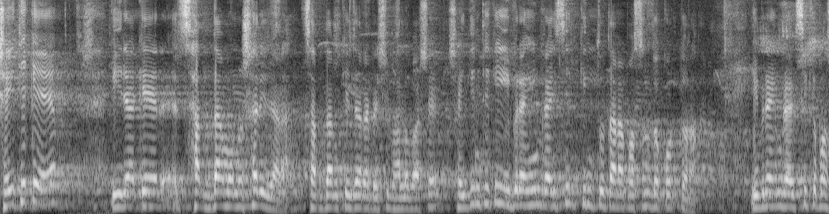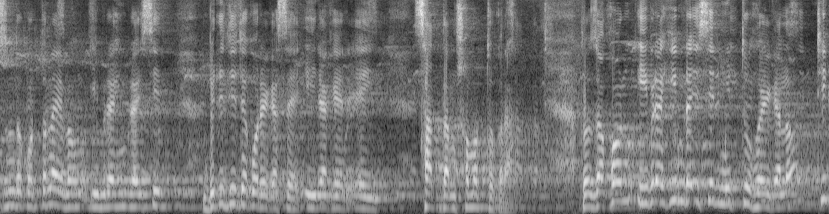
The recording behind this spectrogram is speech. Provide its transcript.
সেই থেকে ইরাকের সাদ্দাম অনুসারী যারা, সাদ্দামকে যারা বেশি ভালোবাসে, সেই দিন থেকে ইব্রাহিম রাইসির কিন্তু তারা পছন্দ করতো না। ইব্রাহিম রাইসিকে পছন্দ করতো না এবং ইব্রাহিম রাইসির বিরোধিতা করে গেছে ইরাকের এই সাদ্দাম সমর্থকরা। তো যখন ইব্রাহিম রাইসির মৃত্যু হয়ে গেল, ঠিক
